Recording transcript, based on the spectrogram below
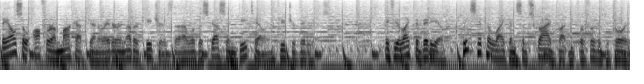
They also offer a mockup generator and other features that I will discuss in detail in future videos. If you like the video, please hit the like and subscribe button for further tutorials.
